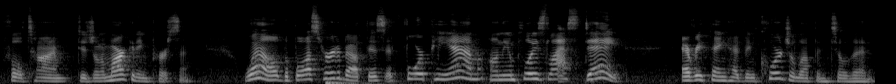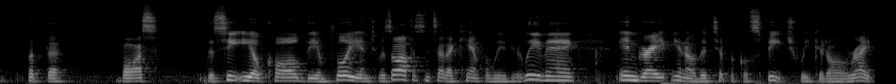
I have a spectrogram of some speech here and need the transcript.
full time digital marketing person. Well, the boss heard about this at 4 p.m. on the employee's last day. Everything had been cordial up until then, but the boss, the CEO, called the employee into his office and said, I can't believe you're leaving. In great, you know, the typical speech we could all write.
